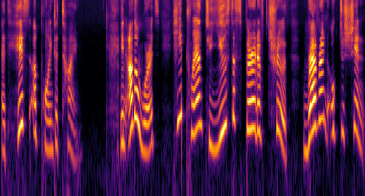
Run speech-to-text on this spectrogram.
at His appointed time. In other words, He planned to use the Spirit of truth, Reverend Okjushin,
